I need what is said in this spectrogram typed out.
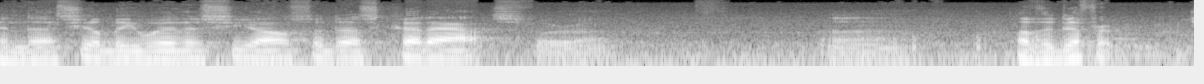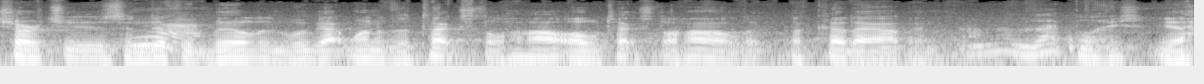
and uh, she'll be with us. She also does cutouts for uh, uh, of the different churches and different buildings. We've got one of the textile hall, old textile hall, a, a cutout, and I remember that place. yeah,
